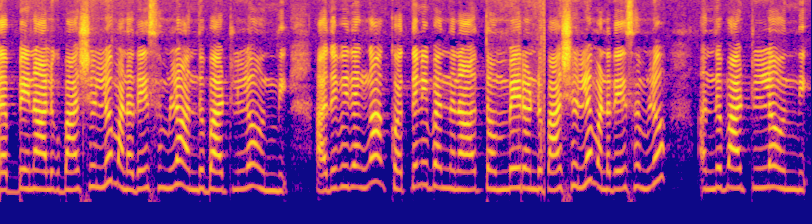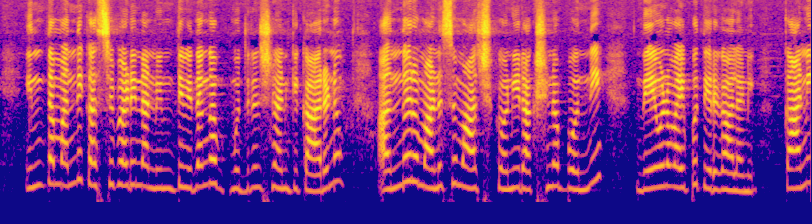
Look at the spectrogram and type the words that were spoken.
డెబ్బై నాలుగు భాషల్లో మన దేశంలో అందుబాటులో ఉంది. అదేవిధంగా కొత్త నిబంధన తొంభై రెండు భాషల్లో మన దేశంలో అందుబాటులో ఉంది. ఇంతమంది కష్టపడి నన్ను ఇంటి విధంగా ముద్రించడానికి కారణం అందరూ మనసు మార్చుకొని రక్షణ పొంది దేవుని వైపు తిరగాలని. కానీ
